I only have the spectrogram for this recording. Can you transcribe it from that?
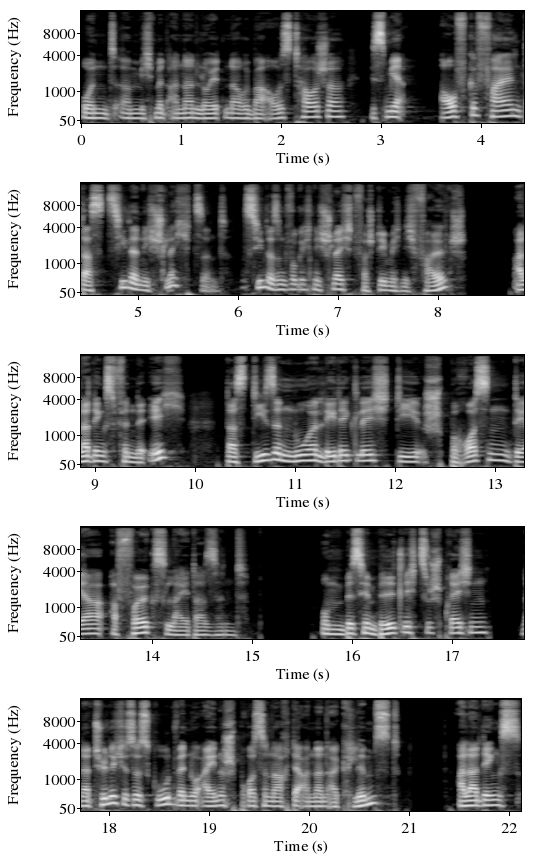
und äh, mich mit anderen Leuten darüber austausche, ist mir aufgefallen, dass Ziele nicht schlecht sind. Ziele sind wirklich nicht schlecht, verstehe mich nicht falsch. Allerdings finde ich, dass diese nur lediglich die Sprossen der Erfolgsleiter sind. Um ein bisschen bildlich zu sprechen, natürlich ist es gut, wenn du eine Sprosse nach der anderen erklimmst. Allerdings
